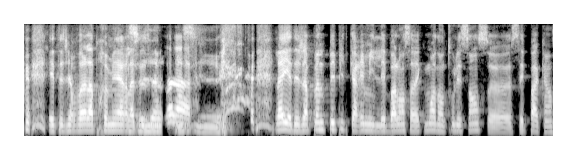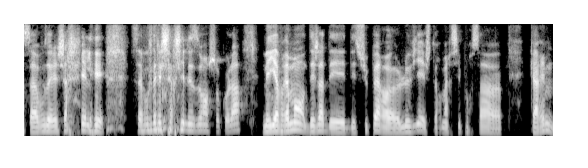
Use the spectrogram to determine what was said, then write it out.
et te dire voilà la première, la deuxième. Là, il y a déjà plein de pépites. Karim, il les balance avec moi dans tous les sens. c'est pas Hein. C'est à vous d'aller chercher les, à vous d'aller chercher les œufs en chocolat. Mais il y a vraiment déjà des, des super leviers et je te remercie pour ça, Karim.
